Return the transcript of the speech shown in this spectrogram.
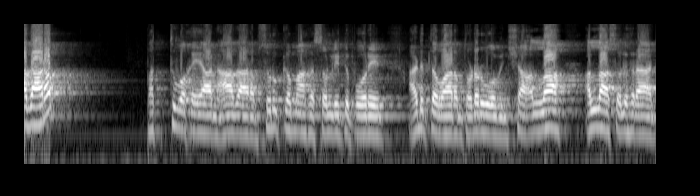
ஆதாரம் பத்து வகையான ஆதாரம் சுருக்கமாக சொல்லிட்டு போறேன் அடுத்த வாரம் தொடருவோம் இன்ஷா அல்லாஹ் அல்லாஹ் சொல்கிறான்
